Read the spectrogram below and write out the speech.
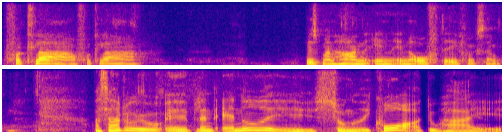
forklare og forklare, hvis man har en, en, en off-day for eksempel. Og så har du jo øh, blandt andet øh, sunget i kor, og du har, øh,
